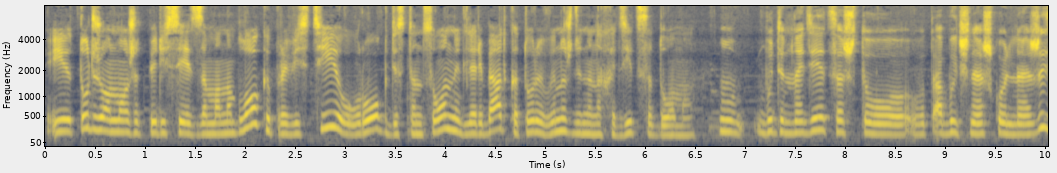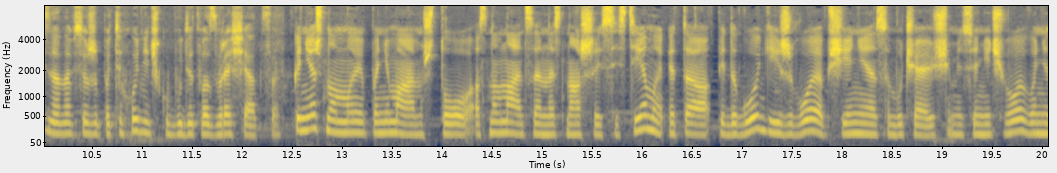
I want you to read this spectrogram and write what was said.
и тут же он может пересесть за моноблок и провести урок дистанционный для ребят, которые вынуждены находиться дома. Ну, будем надеяться, что вот обычная школьная жизнь, она все же потихонечку будет возвращаться. Конечно, мы понимаем, что основная ценность нашей системы – это педагоги и живое общение с обучающимися. Ничего его не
